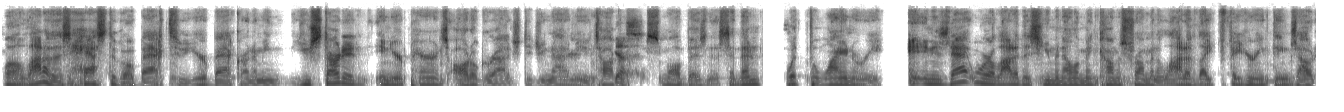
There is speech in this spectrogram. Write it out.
Well, a lot of this has to go back to your background. I mean, you started in your parents' auto garage, did you not? I mean, you talk yes. about small business and then with the winery. And is that where a lot of this human element comes from and a lot of like figuring things out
